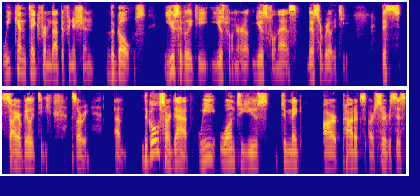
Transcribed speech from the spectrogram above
we can take from that definition the goals, usability, usefulness, desirability, desirability. Sorry. Um, the goals are that we want to use to make our products, our services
